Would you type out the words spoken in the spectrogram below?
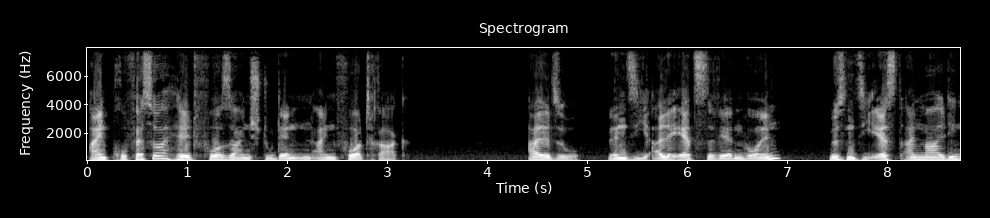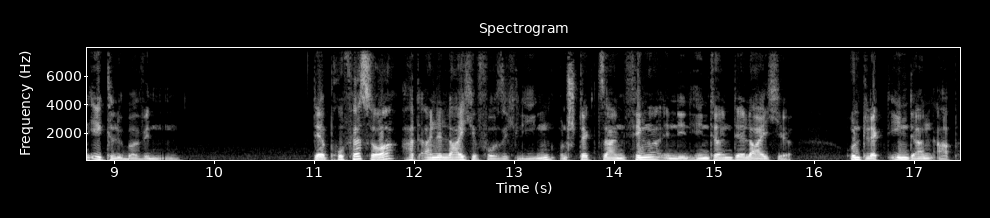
Ein Professor hält vor seinen Studenten einen Vortrag. Also, wenn Sie alle Ärzte werden wollen, müssen Sie erst einmal den Ekel überwinden. Der Professor hat eine Leiche vor sich liegen und steckt seinen Finger in den Hintern der Leiche und leckt ihn dann ab.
